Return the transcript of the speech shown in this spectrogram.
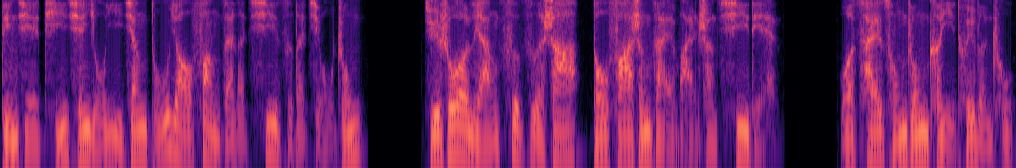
并且提前有意将毒药放在了妻子的酒中。据说两次自杀都发生在晚上七点。我猜从中可以推论出，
